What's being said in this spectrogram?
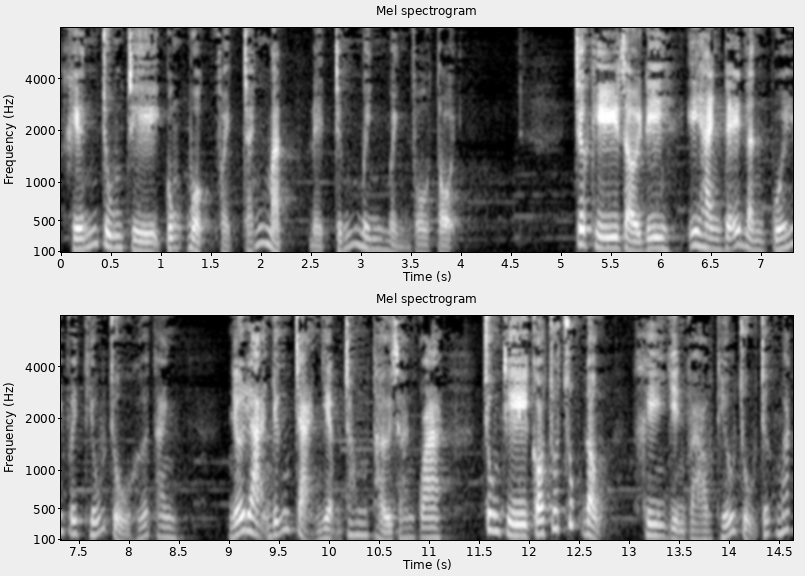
khiến Trung Trì cũng buộc phải tránh mặt để chứng minh mình vô tội. Trước khi rời đi, y hành lễ lần cuối với thiếu chủ hứa thanh. Nhớ lại những trải nghiệm trong thời gian qua, Trung Trì có chút xúc động khi nhìn vào thiếu chủ trước mắt,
